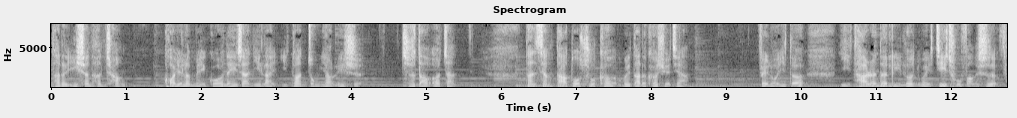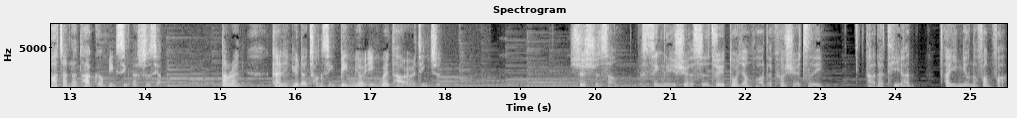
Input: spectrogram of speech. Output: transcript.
他的一生很长，跨越了美国内战以来一段重要历史，直到二战。但像大多数可伟大的科学家，费洛伊德以他人的理论为基础方式发展了他革命性的思想。当然，该领域的创新并没有因为他而停止。事实上。心理学是最多样化的科学之一，它的提案、它应用的方法，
